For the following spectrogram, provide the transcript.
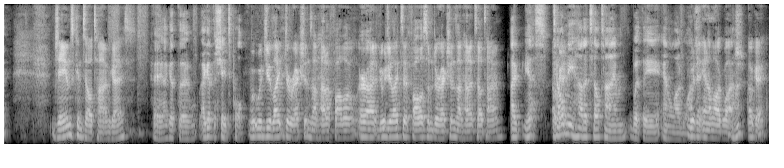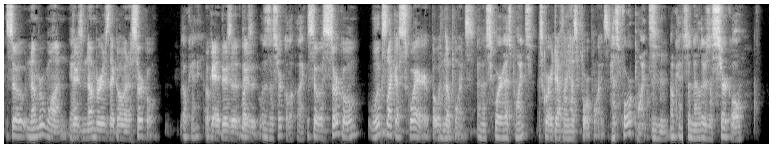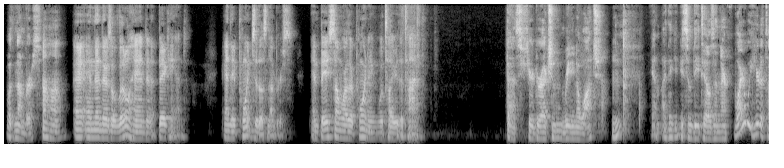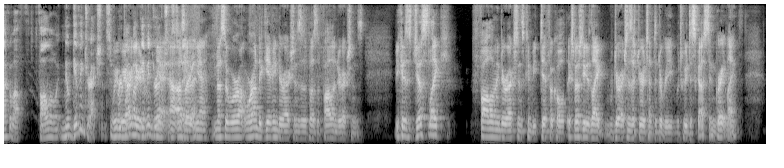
James can tell time, guys. hey, I got the I got the shades pulled. W- would you like directions on how to follow, or uh, would you like to follow some directions on how to tell time I yes. Tell me how to tell time with a analog watch. with an analog watch? Okay, so number one, Yeah. there's numbers that go in a circle. Okay. Okay, there's a What, a what does a circle look like? so a circle looks like a square, but with no points. And a square has points. A square definitely has four points. Has four points. Mm-hmm. Okay. So now there's a circle with numbers. Uh huh. And, and then there's a little hand and a big hand, and they point to those numbers. And based on where they're pointing, will tell you the time. That's your direction in reading a watch. Mhm. Yeah, I think you need some details in there. Why are we here to talk about following? No, giving directions. We, We're we talking about giving directions. Yeah, I was today, like, right? yeah, no. So we're on, we're on to giving directions as opposed to following directions, because just like following directions can be difficult, especially like directions that you're attempted to read, which we discussed in great length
